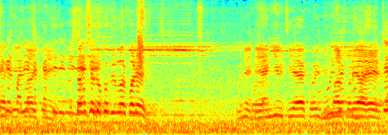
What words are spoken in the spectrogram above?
નગરપાલિકા કચેરીની લોકો બીમાર પડે. કોઈને ડેન્ગ્યુ છે કોઈ બીમાર પડ્યા છે.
